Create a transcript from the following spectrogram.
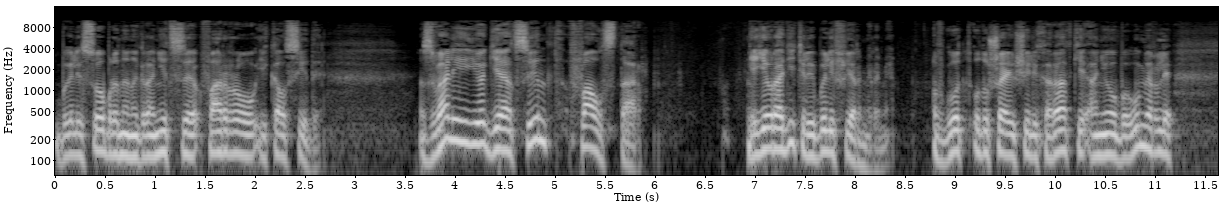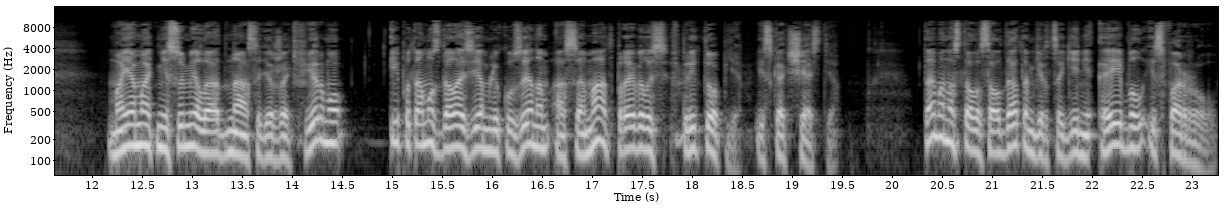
были собраны на границе Фарроу и Калсиды. Звали ее Гиацинт Фалстар. Ее родители были фермерами. В год удушающей лихорадки они оба умерли. Моя мать не сумела одна содержать ферму и потому сдала землю кузенам, а сама отправилась в Притопье искать счастья. Там она стала солдатом герцогини Эйбл из Фарроу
